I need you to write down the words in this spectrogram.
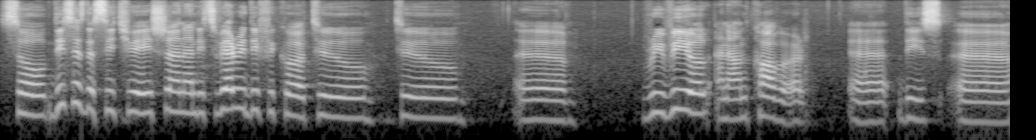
So this is the situation, and it's very difficult to, to uh, reveal and uncover uh, these uh,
